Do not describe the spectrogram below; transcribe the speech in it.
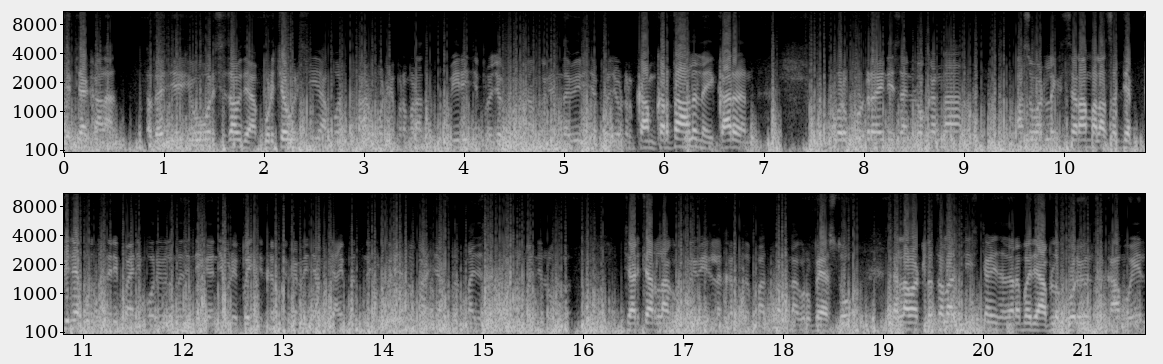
येत्या काळात आता जे हे वर्ष जाऊ द्या पुढच्या वर्षी आपण फार मोठ्या प्रमाणात विहिरीचे प्रोजेक्टवर काम करू. यंदा विहिरीच्या प्रोजेक्टवर काम करता आलं नाही. कारण भरपूर ड्रायनेस आणि लोकांना असं वाटलं की सर आम्हाला सध्या पिण्यापुरतं तरी पाणी बोरवेलमध्ये निघणं एवढे पैसे खर्च करण्याची आमची ऐकत नाही. बरेच लोक असे असतात माझ्यासाठी सामान्य लोक. चार चार लाख रुपये विहिरीला खर्च पाच पाच लाख रुपये असतो. त्याला वाटलं चला तीस चाळीस हजारामध्ये आपलं बोरवेलचं काम होईल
